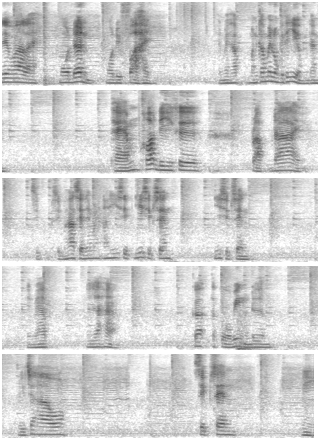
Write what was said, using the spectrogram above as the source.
เรียกว่าอะไร Modern Modify เห็นไหมครับ มันก็ไม่ลงไปที่เหยื่อเหมือนกัน แถมข้อดีคือปรับได้ 10 15 เซนใช่ไหมอะ20 20 เซน 20 เซน เห็นไหมครับ ระยะห่าง ก็ตะกัววิ่งเหมือนเดิม หรือจะเอา 10 เซน นี่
